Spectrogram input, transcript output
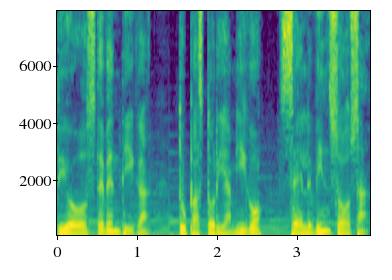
Dios te bendiga, tu pastor y amigo Selvin Sosa.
